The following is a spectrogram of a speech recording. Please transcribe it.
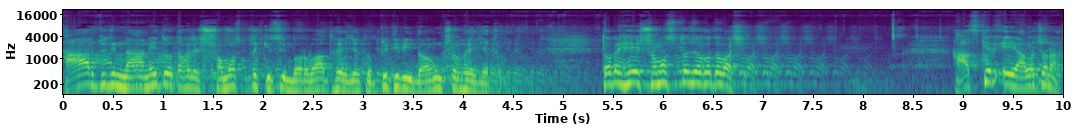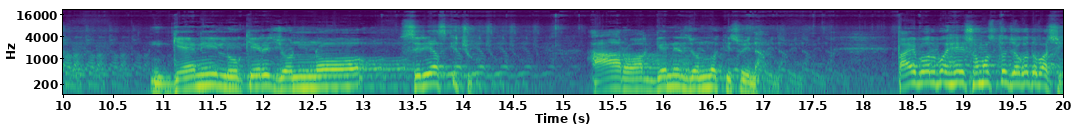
আর যদি না নিত, তাহলে সমস্ত কিছু বরবাদ হয়ে যেত, পৃথিবী ধ্বংস হয়ে যেত। তবে হে সমস্ত জগতবাসী আজকের এই আলোচনা জ্ঞানী লোকের জন্য সিরিয়াস কিছু, আর অজ্ঞানের জন্য কিছুই না। তাই বলব, হে সমস্ত জগতবাসী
